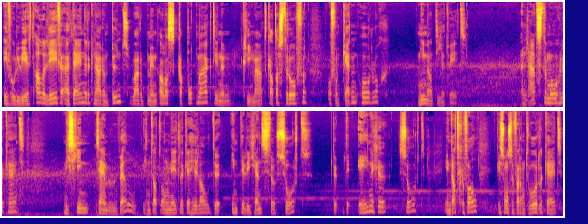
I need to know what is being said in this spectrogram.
evolueert alle leven uiteindelijk naar een punt waarop men alles kapot maakt in een klimaatcatastrofe of een kernoorlog? Niemand die het weet. Een laatste mogelijkheid. Misschien zijn we wel in dat onmetelijke heelal de intelligentste soort, de, de enige soort. In dat geval is onze verantwoordelijkheid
